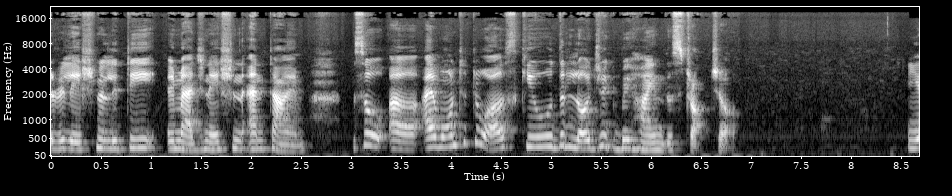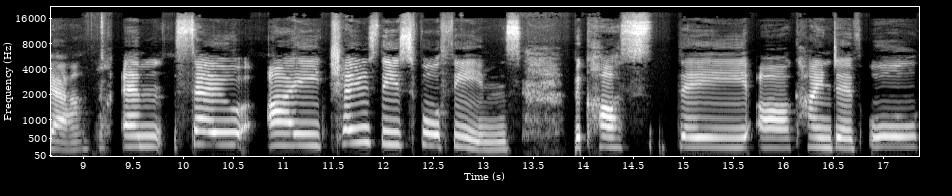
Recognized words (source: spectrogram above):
relationality, imagination, and time. So, uh, I wanted to ask you the logic behind the structure. Yeah. Um, so I chose these four themes because they are kind of all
